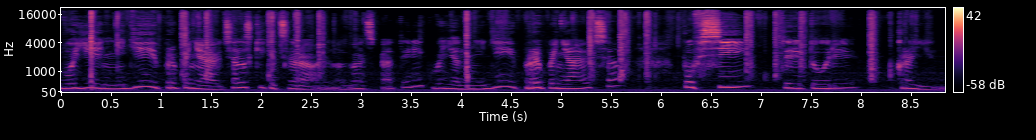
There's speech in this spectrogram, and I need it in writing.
воєнні дії припиняються. Наскільки це реально? 25-й рік воєнні дії припиняються по всій території України.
